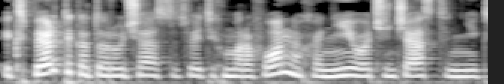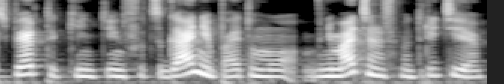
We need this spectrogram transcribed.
эксперты, которые участвуют в этих марафонах, они очень часто не эксперты, какие-нибудь инфо-цыгане, поэтому внимательно смотрите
